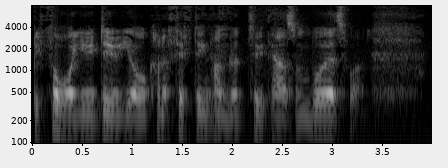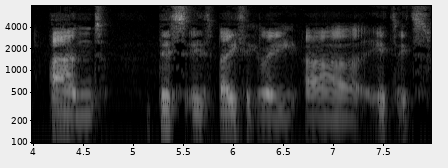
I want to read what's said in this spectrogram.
before you do your kind of 1500, 2000 words one. And this is basically, uh, it, it's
